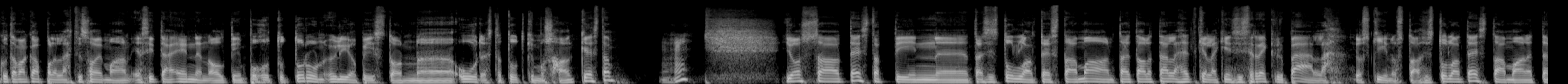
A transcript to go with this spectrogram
kun tämä kappale lähti soimaan ja sitä ennen oltiin puhuttu Turun yliopiston uudesta tutkimushankkeesta, Mhm. jossa testattiin, tai siis tullaan testaamaan, taitaa olla tällä hetkelläkin siis rekry päällä, jos kiinnostaa. Siis tullaan testaamaan, että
